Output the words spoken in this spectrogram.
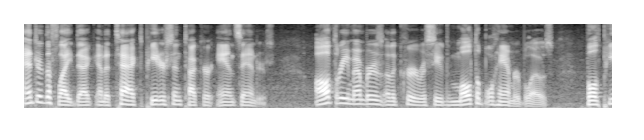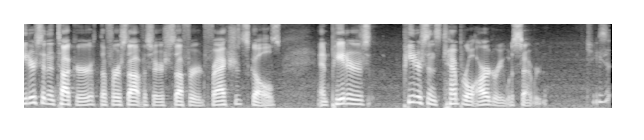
entered the flight deck, and attacked Peterson, Tucker, and Sanders. All three members of the crew received multiple hammer blows. Both Peterson and Tucker, the first officer, suffered fractured skulls, and Peters Peterson's temporal artery was severed. Jesus.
